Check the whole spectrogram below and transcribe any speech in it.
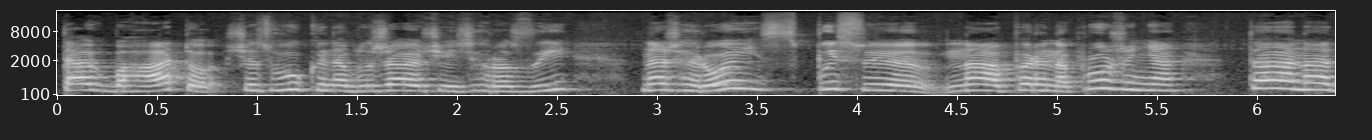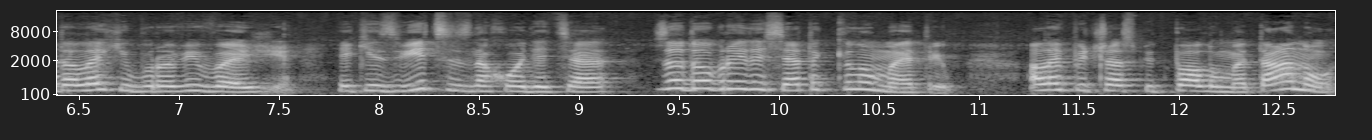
Так багато, що звуки наближаючись грози наш герой списує на перенапруження та на далекі бурові вежі, які звідси знаходяться за добрий десяток кілометрів. Але під час підпалу метану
